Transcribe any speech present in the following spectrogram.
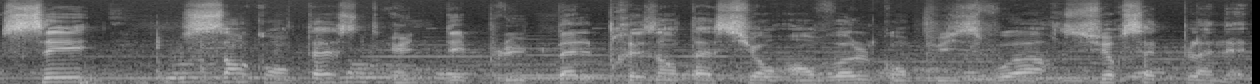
C'est sans conteste une des plus belles présentations en vol qu'on puisse voir sur cette planète.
